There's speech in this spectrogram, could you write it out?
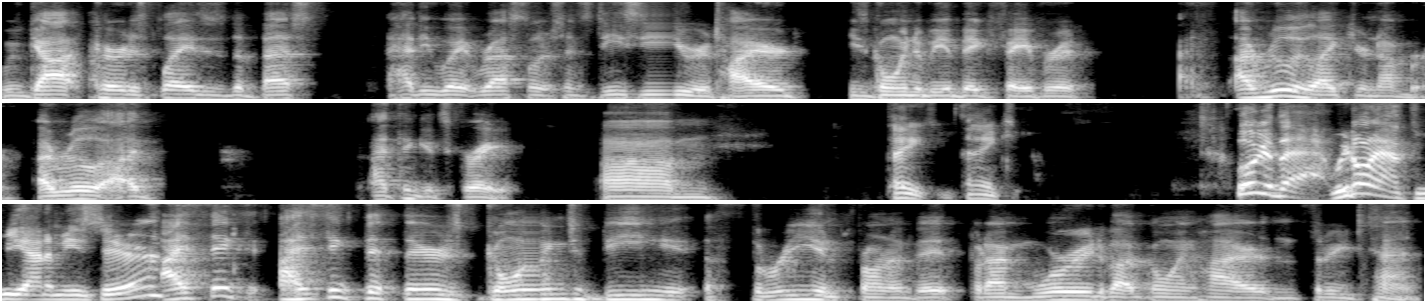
we've got Curtis Blaydes is the best heavyweight wrestler since DC retired. He's going to be a big favorite. I, I really like your number. I really I I think it's great. Um, Thank you, thank you. Look at that. We don't have to be enemies here. I think I think that there's going to be a three in front of it, but I'm worried about going higher than 310.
